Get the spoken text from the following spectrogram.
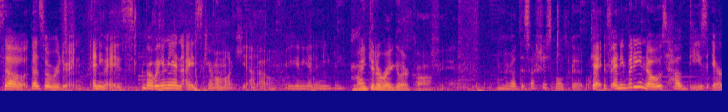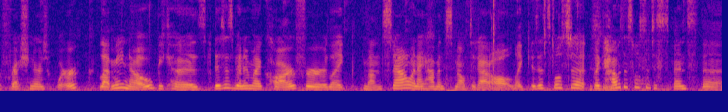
So that's what we're doing. Anyways, but we're gonna get an iced caramel macchiato. Are you gonna get anything? Might get a regular coffee. Oh my god, this actually smells good. Okay, if anybody knows how these air fresheners work, let me know because this has been in my car for like months now and I haven't smelt it at all. Like, is it supposed to, like, how is it supposed to dispense the,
